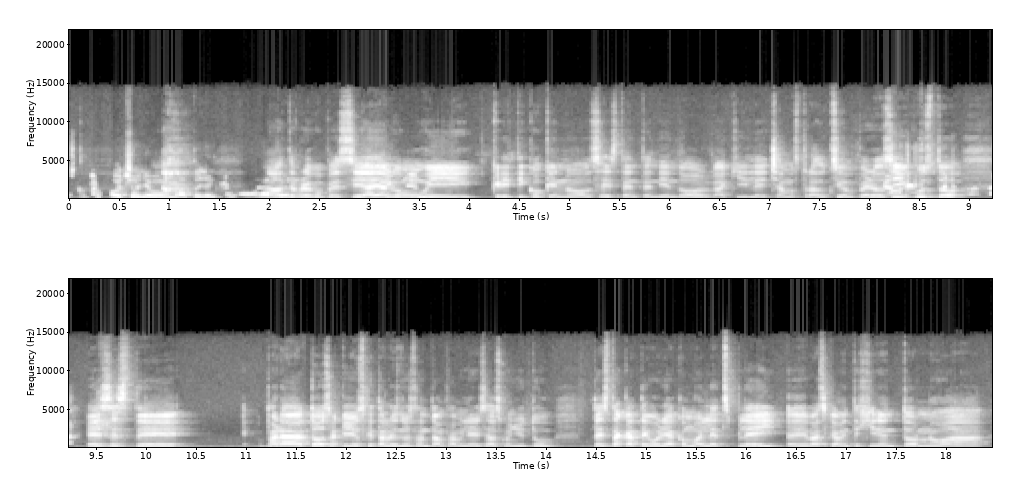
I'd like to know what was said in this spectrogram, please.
super pocho, llevo un rato ya en Canadá. No te preocupes, si hay algo em, muy crítico que no se está entendiendo, aquí le echamos traducción, pero sí, justo es este, para todos aquellos que tal vez no están tan familiarizados con YouTube, esta categoría como el Let's Play eh, básicamente gira en torno a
